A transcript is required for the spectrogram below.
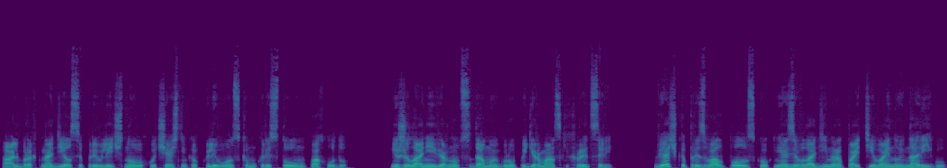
Альбрехт надеялся привлечь новых участников к Ливонскому крестовому походу, и желание вернуться домой группы германских рыцарей, Вячка призвал полоцкого князя Владимира пойти войной на Ригу.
